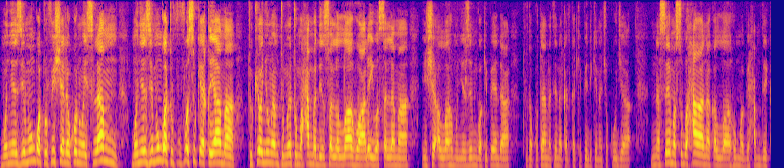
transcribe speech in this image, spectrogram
Mwenyezi mungu atufishe aliokuwa ni waislamu. Mwenyezi mungu atufufue siku ya kiama tukiwa nyuma ya mtume wetu muhammadin salllahu alaihi wasalama insha allahu mwenyezi mungu akipenda tutakutana tena katika kipindi kinachokuja. Nasema subhanaka allahuma bihamdik.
